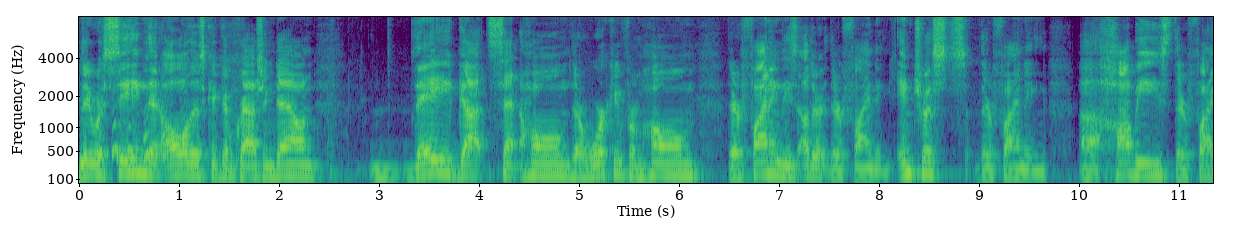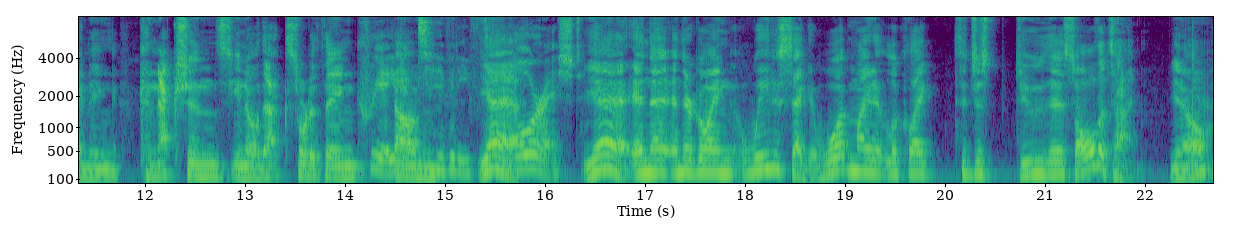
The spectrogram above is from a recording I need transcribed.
they were seeing that all this could come crashing down. They got sent home. They're working from home. They're finding these other. They're finding interests. They're finding uh, hobbies. They're finding connections. You know that sort of thing. Um, Creativity yeah. flourished. Yeah, and then and they're going, wait a second, what might it look like to just do this all the time? You know, Yeah.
